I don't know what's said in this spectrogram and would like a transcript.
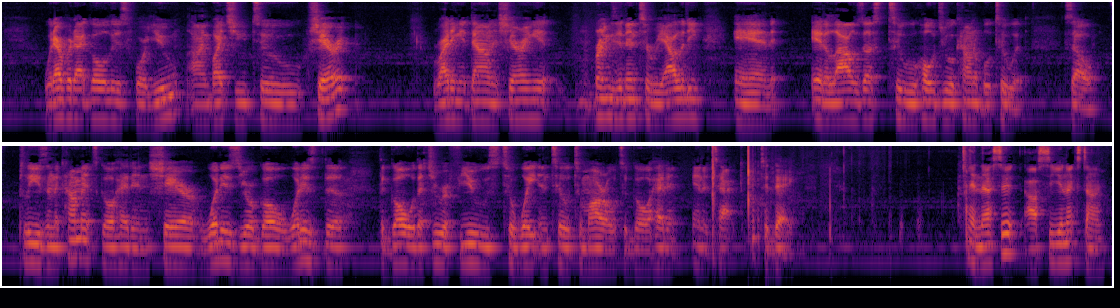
Whatever that goal is for you, I invite you to share it. Writing it down and sharing it brings it into reality and it allows us to hold you accountable to it. So, please in the comments go ahead and share what is your goal? What is the the goal that you refuse to wait until tomorrow to go ahead and, and attack today? And that's it. I'll see you next time.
